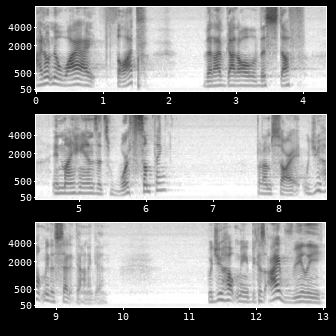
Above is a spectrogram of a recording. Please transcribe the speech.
I don't know why I thought that I've got all of this stuff in my hands that's worth something, but I'm sorry. Would you help me to set it down again? Would you help me? Because I really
